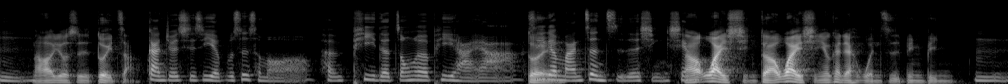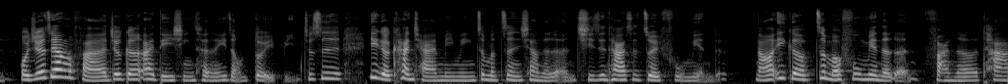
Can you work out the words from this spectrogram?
嗯，然后又是队长，感觉其实也不是什么很屁的中二屁孩啊，是一个蛮正直的形象。然后外形，对啊，外形又看起来很文质彬彬。嗯，我觉得这样反而就跟艾迪形成了一种对比，就是一个看起来明明这么正向的人，其实他是最负面的。然后一个这么负面的人，反而他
